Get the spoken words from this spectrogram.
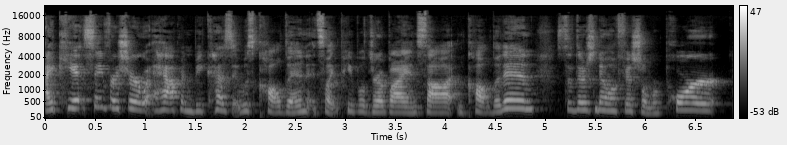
I can't say for sure what happened because it was called in. It's like people drove by and saw it and called it in. So there's no official report.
